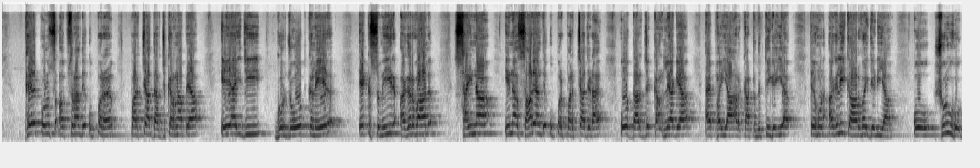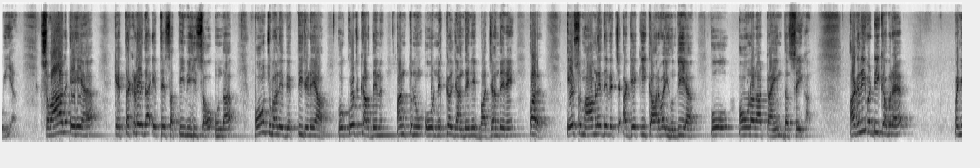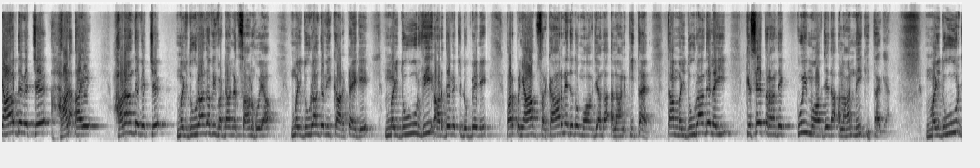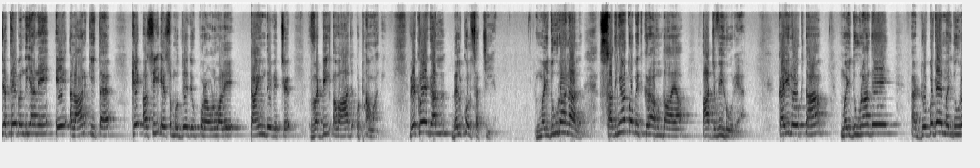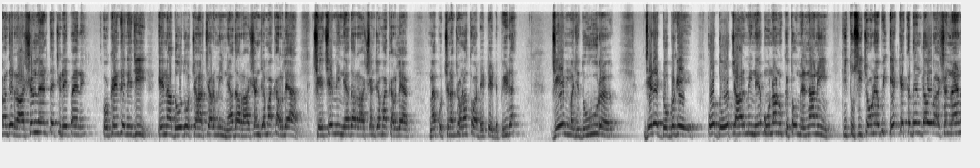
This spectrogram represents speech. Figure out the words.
ਫਿਰ ਪੁਲਿਸ ਅਫਸਰਾਂ ਦੇ ਉੱਪਰ ਪਰਚਾ ਦਰਜ ਕਰਨਾ ਪਿਆ। ਏਆਈਜੀ ਗੁਰਜੋਤ ਕਲੇਰ, ਇੱਕ ਸਮੀਰ ਅਗਰਵਾਲ, ਸਾਈਨਾ, ਇਹਨਾਂ ਸਾਰਿਆਂ ਦੇ ਉੱਪਰ ਪਰਚਾ ਜਿਹੜਾ ਉਹ ਦਰਜ ਕਰ ਲਿਆ ਗਿਆ। ਐਫ ਆਈ ਆਰ ਕੱਟ ਦਿੱਤੀ ਗਈ ਆ ਤੇ ਹੁਣ ਅਗਲੀ ਕਾਰਵਾਈ ਜਿਹੜੀ ਆ, ਉਹ ਸ਼ੁਰੂ ਹੋ ਗਈ ਆ। ਸਵਾਲ ਇਹ ਆ ਕਿ ਤਕੜੇ ਦਾ ਇੱਥੇ ਸੱਤੀ ਵੀ 100 ਹੁੰਦਾ, ਪਹੁੰਚ ਵਾਲੇ ਵਿਅਕਤੀ ਜਿਹੜੇ ਆ, ਉਹ ਕੁਝ ਕਰਦੇ ਨੇ ਅੰਤ ਨੂੰ ਉਹ ਨਿਕਲ ਜਾਂਦੇ ਨੇ ਬਚ ਜਾਂਦੇ ਨੇ। ਪਰ ਇਸ ਮਾਮਲੇ ਦੇ ਵਿੱਚ ਅੱਗੇ ਕੀ ਕਾਰਵਾਈ ਹੁੰਦੀ ਆ, ਉਹ ਆਉਣ ਵਾਲਾ ਟਾਈਮ ਦੱਸੇਗਾ। ਅਗਲੀ ਵੱਡੀ ਖਬਰ ਹੈ, ਪੰਜਾਬ ਦੇ ਵਿੱਚ ਹੜ੍ਹ ਆਏ। ਹੜ੍ਹਾਂ ਦੇ ਵਿੱਚ ਮਜ਼ਦੂਰਾਂ ਦਾ ਵੀ ਵੱਡਾ ਨੁਕਸਾਨ ਹੋਇਆ। ਮਜ਼ਦੂਰਾਂ ਦੇ ਵੀ ਘਰ ਢਹਿ ਗਏ। ਮਜ਼ਦੂਰ ਵੀ ਹੜ੍ਹ ਦੇ ਵਿੱਚ ਡੁੱਬੇ ਨੇ। ਪਰ ਪੰਜਾਬ ਸਰਕਾਰ ਨੇ ਜਦੋਂ ਮੁਆਵਜ਼ਿਆਂ ਦਾ ਐਲਾਨ ਕੀਤਾ ਤਾਂ ਮਜ਼ਦੂਰਾਂ ਦੇ ਲਈ ਕਿਸੇ ਤਰ੍ਹਾਂ ਦੇ ਕੋਈ ਮੁਆਵਜ਼ੇ ਦਾ ਐਲਾਨ ਨਹੀਂ ਕੀਤਾ ਗਿਆ। ਮਜ਼ਦੂਰ ਜਥੇਬੰਦੀਆਂ ਨੇ ਇਹ ਐਲਾਨ ਕੀਤਾ ਕਿ ਅਸੀਂ ਇਸ ਮੁੱਦੇ ਦੇ ਉੱਪਰ ਆਉਣ ਵਾਲੇ ਟਾਈਮ ਦੇ ਵਿੱਚ ਵੱਡੀ ਆਵਾਜ਼ ਉਠਾਵਾਂਗੇ। ਵੇਖੋ, ਇਹ ਗੱਲ ਬਿਲਕੁਲ ਸੱਚੀ ਹੈ। ਮਜ਼ਦੂਰਾਂ ਨਾਲ ਸਦੀਆਂ ਤੋਂ ਵਿਤਕਰਾ ਹੁੰਦਾ ਆਇਆ, ਅੱਜ ਵੀ ਹੋ ਰਿਹਾ ਕਈ ਲੋਕ ਤਾਂ ਮਜ਼ਦੂਰਾਂ ਦੇ ਡੁੱਬ ਗਏ ਮਜ਼ਦੂਰਾਂ ਦੇ ਰਾਸ਼ਨ ਲੈਣ ਤੇ ਚਿੜੇ ਪਏ ਨੇ। ਉਹ ਕਹਿੰਦੇ ਨੇ, ਜੀ, ਇਹਨਾਂ 2-2 4-4 ਮਹੀਨਿਆਂ ਦਾ ਰਾਸ਼ਨ ਜਮ੍ਹਾਂ ਕਰ ਲਿਆ 6-6 ਮਹੀਨਿਆਂ ਦਾ ਰਾਸ਼ਨ ਜਮ੍ਹਾਂ ਕਰ ਲਿਆ ਮੈਂ ਪੁੱਛਣਾ ਚਾਹਣਾ, ਤੁਹਾਡੇ ਢਿੱਡ ਪੀੜ ਹੈ? ਜੇ ਮਜ਼ਦੂਰ ਜਿਹੜੇ ਡੁੱਬ ਗਏ, ਉਹ 2-4 ਮਹੀਨੇ ਉਹਨਾਂ ਨੂੰ ਕਿਤੋਂ ਮਿਲਣਾ ਨਹੀਂ, ਕਿ ਤੁਸੀਂ ਚਾਹੁੰਦੇ ਹੋ ਵੀ ਇੱਕ ਇੱਕ ਦਿਨ ਦਾ ਉਹ ਰਾਸ਼ਨ ਲੈਣ?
